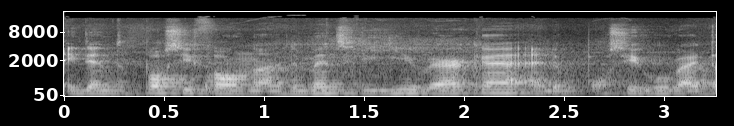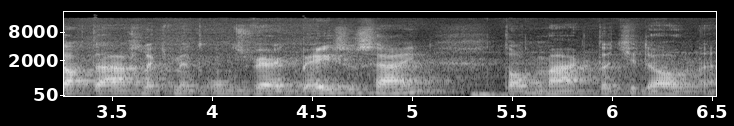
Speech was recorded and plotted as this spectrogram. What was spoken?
Ik denk de passie van eh, de mensen die hier werken en de passie hoe wij dagdagelijks met ons werk bezig zijn. Dat maakt dat je dan eh,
